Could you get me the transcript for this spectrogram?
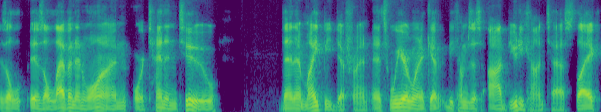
is a, is eleven and one or ten and two then it might be different. And it's weird when it get, becomes this odd beauty contest. Like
